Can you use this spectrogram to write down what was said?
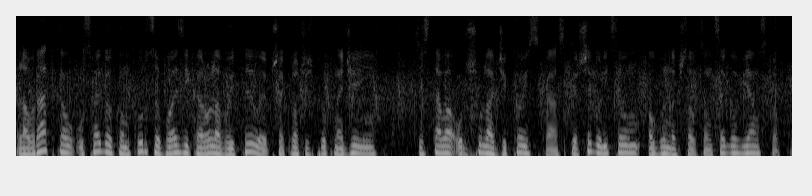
Laureatką ósmego konkursu poezji Karola Wojtyły Przekroczyć próg nadziei została Urszula Dziekońska z pierwszego liceum ogólnokształcącego w Białymstoku.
